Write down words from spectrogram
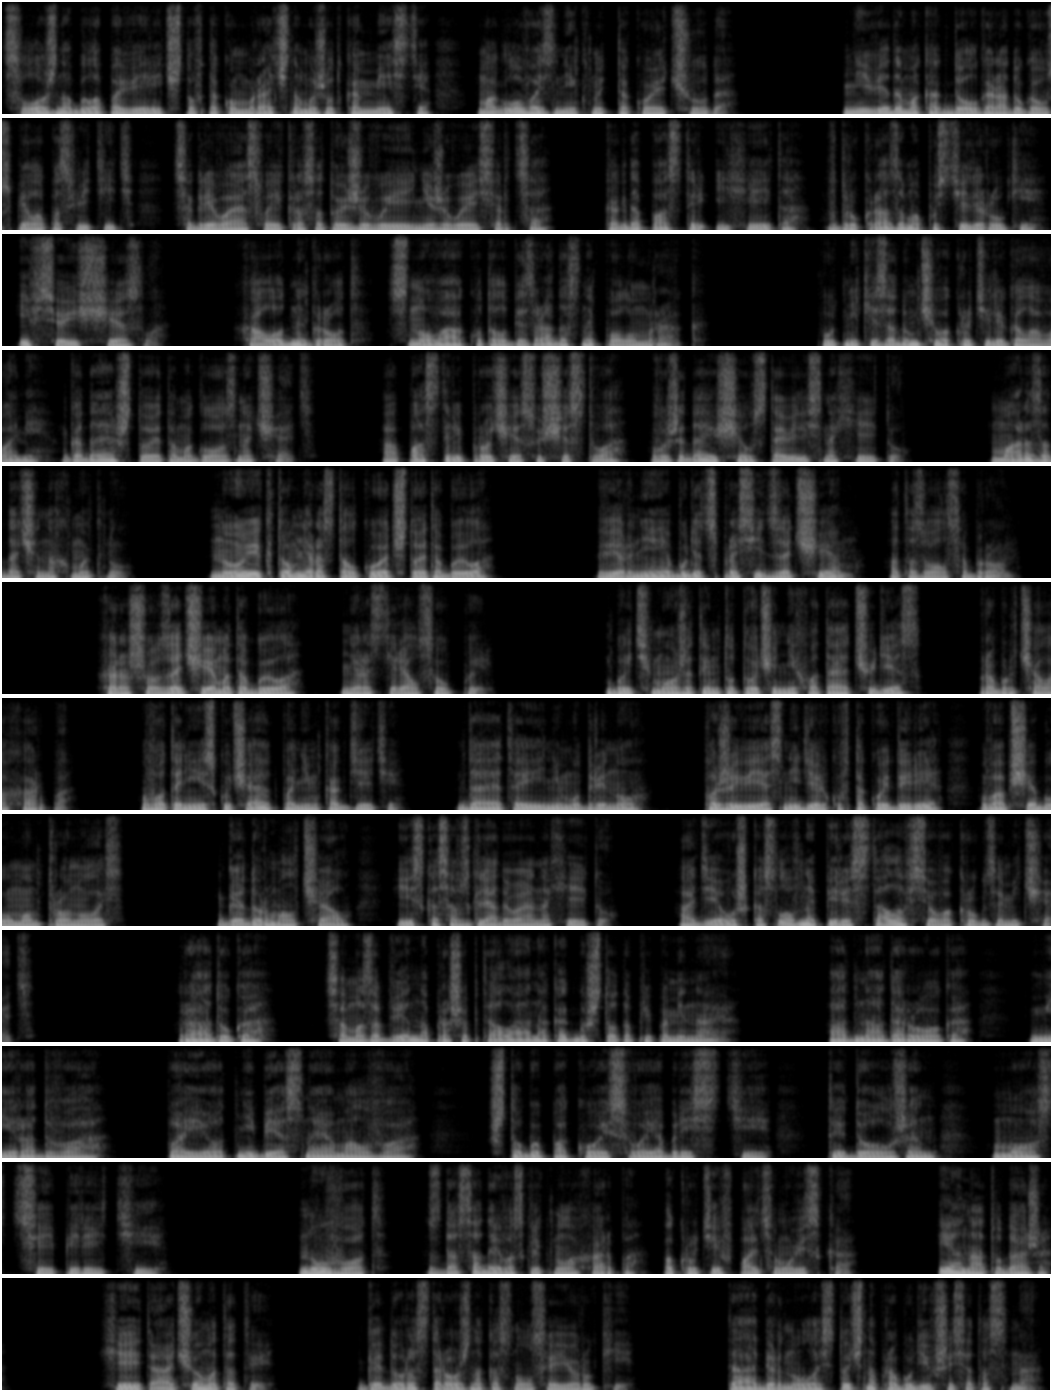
Сложно было поверить, что в таком мрачном и жутком месте могло возникнуть такое чудо. Неведомо, как долго радуга успела посветить, согревая своей красотой живые и неживые сердца, когда пастырь и Хейта вдруг разом опустили руки, и все исчезло. Холодный грот снова окутал безрадостный полумрак. Путники задумчиво крутили головами, гадая, что это могло означать. А пастырь и прочие существа выжидающе уставились на Хейту. Мар озадаченно хмыкнул. «Ну и кто мне растолкует, что это было?» «Вернее, будет спросить, зачем», — отозвался Брон. «Хорошо, зачем это было?» — не растерялся упырь. «Быть может, им тут очень не хватает чудес?» — пробурчала Харпа. «Вот они и скучают по ним, как дети. Да это и не мудрено. Поживи я с недельку в такой дыре, вообще бы умом тронулась». Гедор молчал, искоса взглядывая на Хейту, а девушка словно перестала все вокруг замечать. «Радуга», — самозабвенно прошептала она, как бы что-то припоминая. «Одна дорога, мира два, поет небесная молва. Чтобы покой свой обрести, ты должен мост сей перейти». «Ну вот», — с досадой воскликнула Харпа, покрутив пальцем у виска. «И она туда же». «Хейта, о чем это ты?» Гедор осторожно коснулся ее руки. Та обернулась, точно пробудившись ото сна.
